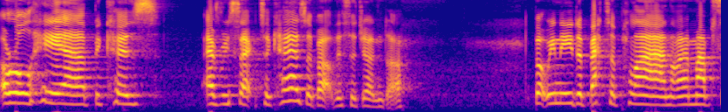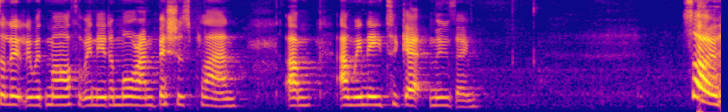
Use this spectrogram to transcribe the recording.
are all here because every sector cares about this agenda. But we need a better plan. I am absolutely with Martha. We need a more ambitious plan. Um, and we need to get moving. So,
